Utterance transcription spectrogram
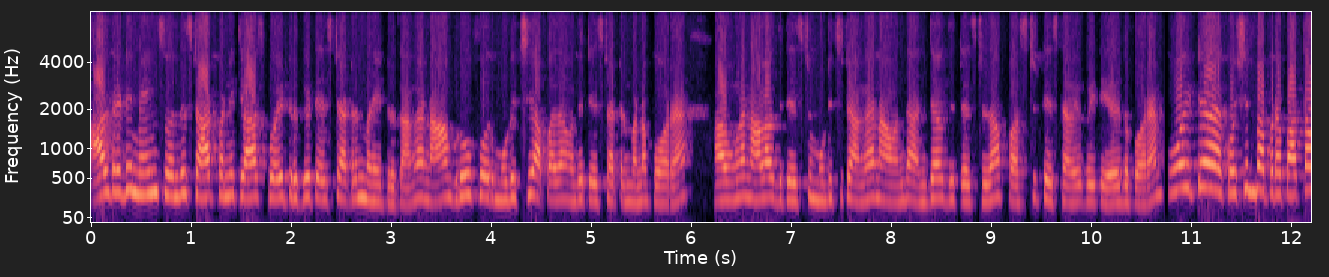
ஆல்ரெடி மெயின்ஸ் வந்து ஸ்டார்ட் பண்ணி கிளாஸ் போயிட்டு இருக்கு டெஸ்ட் அட்டன் பண்ணிட்டு இருக்காங்க நான் குரூப் ஃபோர் முடிச்சு அப்பதான் வந்து டெஸ்ட் அட்டன் பண்ண போறேன். அவங்களாம் நாலாவது டெஸ்ட் முடிச்சுட்டாங்க. நான் வந்து அஞ்சாவது டெஸ்ட் தான் ஃபர்ஸ்ட் டெஸ்டாவே போயிட்டு எழுத போறேன். போயிட்டு கொஸ்டின் பேப்பரை பார்த்தா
